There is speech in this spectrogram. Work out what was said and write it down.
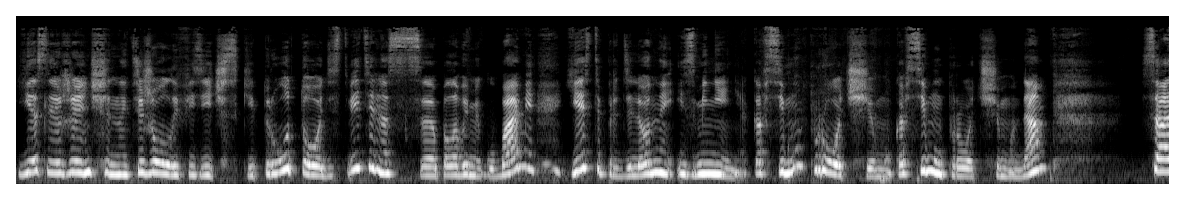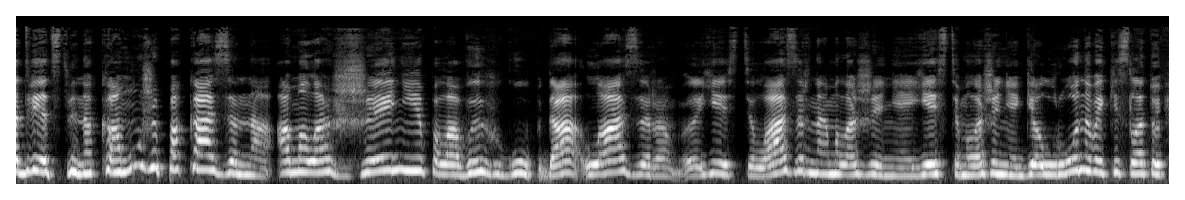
если женщины тяжелый физический труд, то действительно с половыми губами есть определенные изменения. Ко всему прочему, ко всему прочему, да, Соответственно, кому же показано омоложение половых губ, да, лазером, э, есть лазерное омоложение, есть омоложение гиалуроновой кислотой.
